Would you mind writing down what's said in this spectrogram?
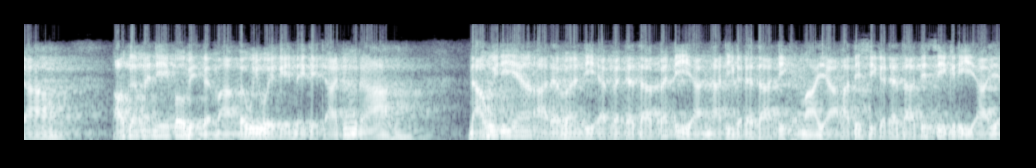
ကာအောက်ကမဏိပုဗ္ဗင်ကမပဝိဝေကေနေခိတဒူရာနာဝိရိယံအာရဗန္တိအပတတပတ္တိယာနာတိကရတတိကမာယအတိစိကရတသစ္စည်းကရိယာယ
